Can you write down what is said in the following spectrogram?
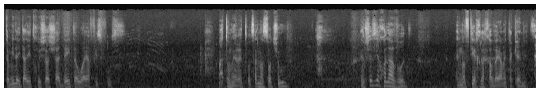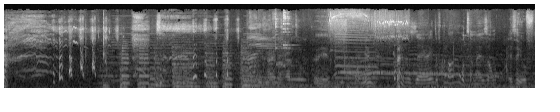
תמיד הייתה לי תחושה שהדייט ההוא היה פספוס. מה את אומרת? רוצה לנסות שוב? אני חושב שזה יכול לעבוד. אני מבטיח לך חוויה מתקנת. אני דווקא מאוד מרוצה מהאזור. איזה יופי.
